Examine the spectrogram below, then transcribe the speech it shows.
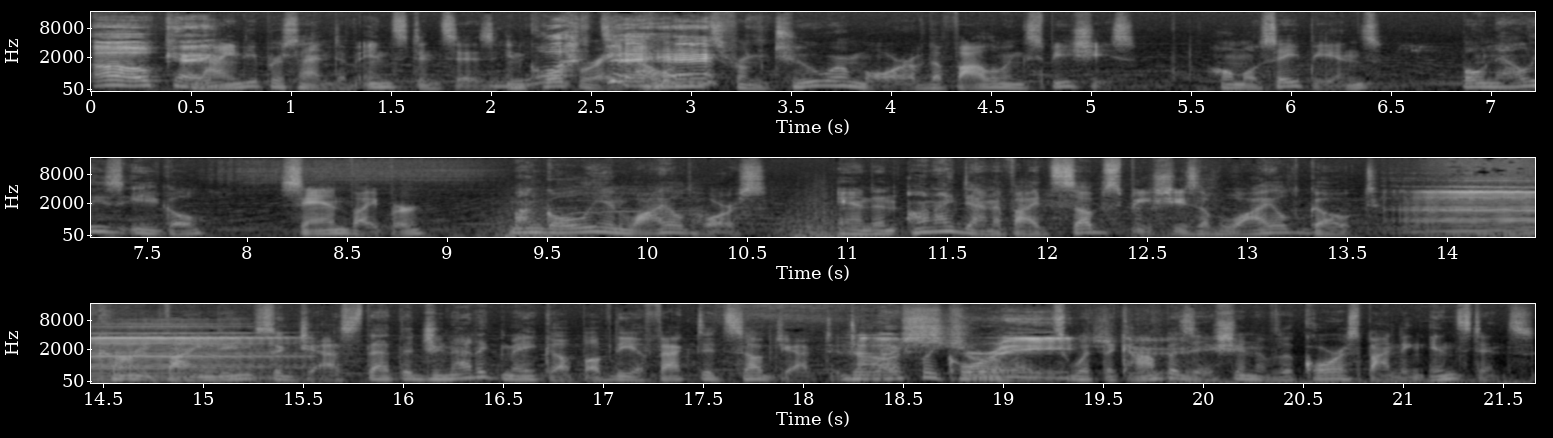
Oh, okay. 90% of instances incorporate elements heck? from two or more of the following species Homo sapiens, Bonelli's eagle, sand viper, Mongolian wild horse, and an unidentified subspecies of wild goat. Uh, Current findings suggest that the genetic makeup of the affected subject directly correlates with the dude. composition of the corresponding instance.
